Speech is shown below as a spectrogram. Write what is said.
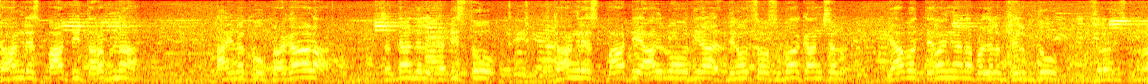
కాంగ్రెస్ పార్టీ తరఫున ఆయనకు ప్రగాఢ శ్రద్ధాంజలి ఘటిస్తూ కాంగ్రెస్ పార్టీ ఆవిర్భావ దిన దినోత్సవ శుభాకాంక్షలు యావత్ తెలంగాణ ప్రజలకు తెలుపుతూ సెలవు తీసుకుంటున్నాం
